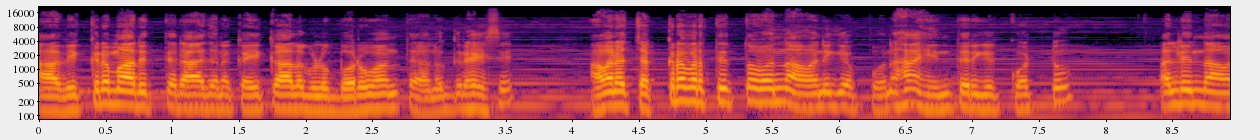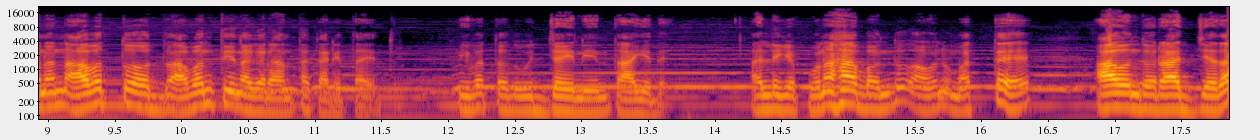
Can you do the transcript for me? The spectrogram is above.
ಆ ವಿಕ್ರಮಾದಿತ್ಯ ರಾಜನ ಕೈಕಾಲುಗಳು ಬರುವಂತೆ ಅನುಗ್ರಹಿಸಿ ಅವನ ಚಕ್ರವರ್ತಿತ್ವವನ್ನು ಅವನಿಗೆ ಪುನಃ ಹಿಂತಿರುಗಿ ಕೊಟ್ಟು ಅಲ್ಲಿಂದ ಅವನನ್ನು ಆವತ್ತು ಅದ್ ಅವಂತಿ ನಗರ ಅಂತ ಕರಿತಾ ಇದ್ರು. ಇವತ್ತದು ಉಜ್ಜಯಿನಿ ಅಂತ ಆಗಿದೆ. ಅಲ್ಲಿಗೆ ಪುನಃ ಬಂದು ಅವನು ಮತ್ತೆ ಆ ಒಂದು ರಾಜ್ಯದ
